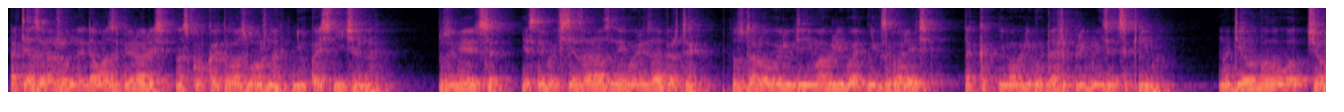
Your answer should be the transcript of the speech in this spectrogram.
хотя зараженные дома запирались, насколько это возможно, неукоснительно. Разумеется, если бы все заразные были заперты, то здоровые люди не могли бы от них заболеть, так как не могли бы даже приблизиться к ним. Но дело было вот в чем.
